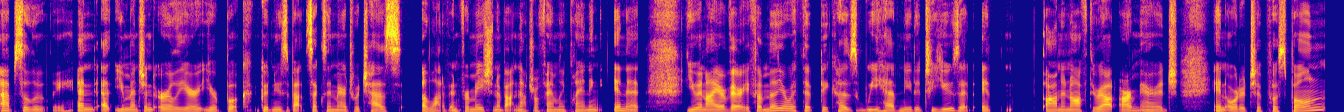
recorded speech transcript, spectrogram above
Absolutely. And uh, you mentioned earlier your book, Good News About Sex and Marriage, which has a lot of information about natural family planning in it. You and I are very familiar with it because we have needed to use it, it on and off throughout our marriage in order to postpone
